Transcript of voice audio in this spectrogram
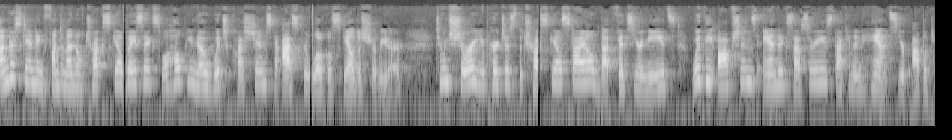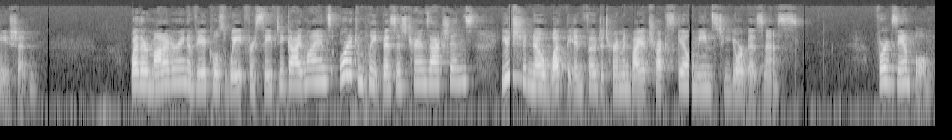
Understanding fundamental truck scale basics will help you know which questions to ask your local scale distributor to ensure you purchase the truck scale style that fits your needs with the options and accessories that can enhance your application. Whether monitoring a vehicle's weight for safety guidelines or to complete business transactions, you should know what the info determined by a truck scale means to your business. For example,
